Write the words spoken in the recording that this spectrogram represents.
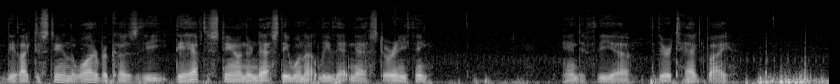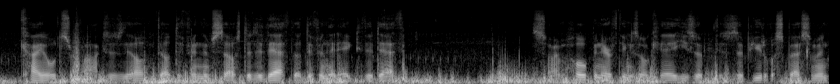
they like to stay in the water because the they have to stay on their nest. They will not leave that nest or anything. And if the uh, they're attacked by coyotes or foxes, they'll they'll defend themselves to the death. They'll defend that egg to the death. So I'm hoping everything's okay. He's a this is a beautiful specimen.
